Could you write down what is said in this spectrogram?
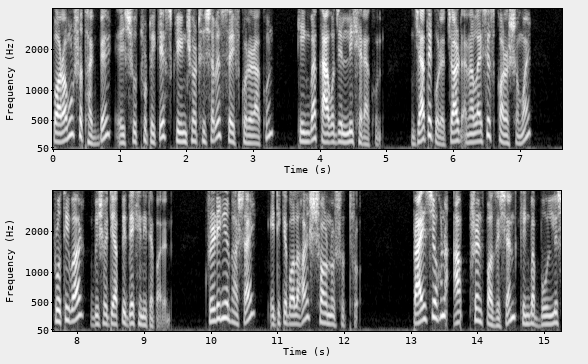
পরামর্শ থাকবে এই সূত্রটিকে স্ক্রিনশট হিসাবে সেভ করে রাখুন কিংবা কাগজে লিখে রাখুন, যাতে করে চার্ট অ্যানালাইসিস করার সময় প্রতিবার বিষয়টি আপনি দেখে নিতে পারেন। ট্রেডিংয়ের ভাষায় এটিকে বলা হয় স্বর্ণসূত্র। প্রাইস যখন আপ ট্রেন্ড পজিশন কিংবা বুল্লিশ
